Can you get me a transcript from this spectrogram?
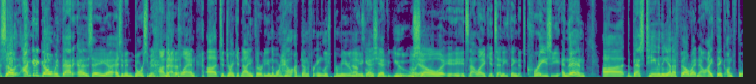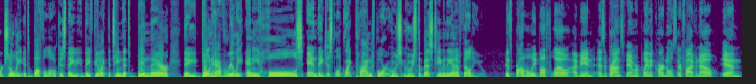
so I'm going to go with that as a uh, as an endorsement on that plan uh, to drink at 9:30 in the morning. Hell, I've done it for English Premier League, Absolutely. as you have you. Oh, so it, it's not like it's anything that's crazy. And then uh, the best team in the NFL right now, I think, unfortunately, it's Buffalo because they they feel yeah. like the team that's been there. They don't have really any holes, and they just look like primed for it. Who's who's the best team in the NFL to you? It's probably Buffalo. I mean, as a Browns fan, we're playing the Cardinals. They're five and zero, oh, and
